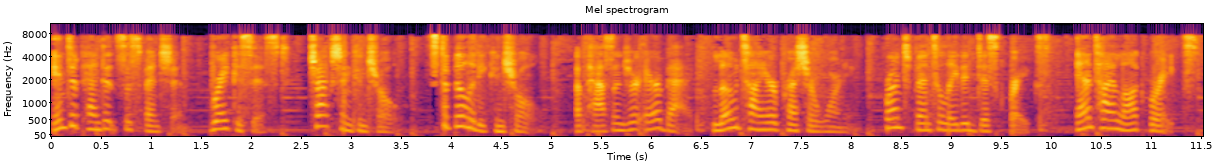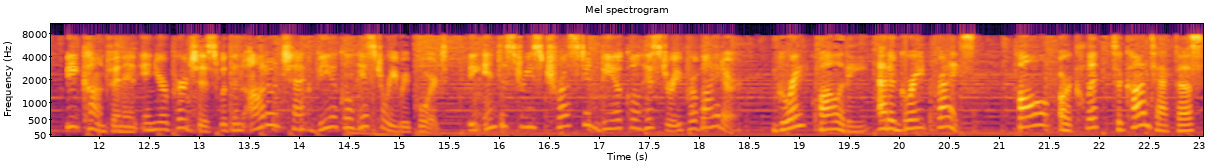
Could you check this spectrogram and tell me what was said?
independent suspension, brake assist, traction control, stability control, a passenger airbag, low tire pressure warning, front ventilated disc brakes, anti-lock brakes. Be confident in your purchase with an AutoCheck Vehicle History Report, the industry's trusted vehicle history provider. Great quality at a great price. Call or click to contact us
